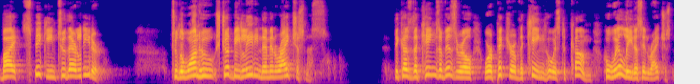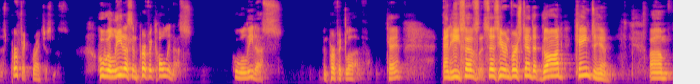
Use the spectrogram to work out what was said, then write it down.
by speaking to their leader, to the one who should be leading them in righteousness. Because the kings of Israel were a picture of the king who is to come, who will lead us in righteousness, perfect righteousness, who will lead us in perfect holiness who will lead us in perfect love. Okay? And he says, it says here in verse 10 that God came to him. Um,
